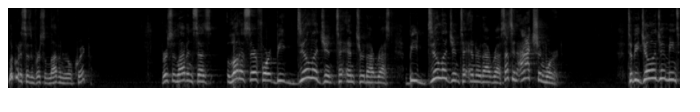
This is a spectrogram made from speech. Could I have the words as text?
Look what it says in verse 11, real quick. Verse 11 says, Let us therefore be diligent to enter that rest. Be diligent to enter that rest. That's an action word. To be diligent means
